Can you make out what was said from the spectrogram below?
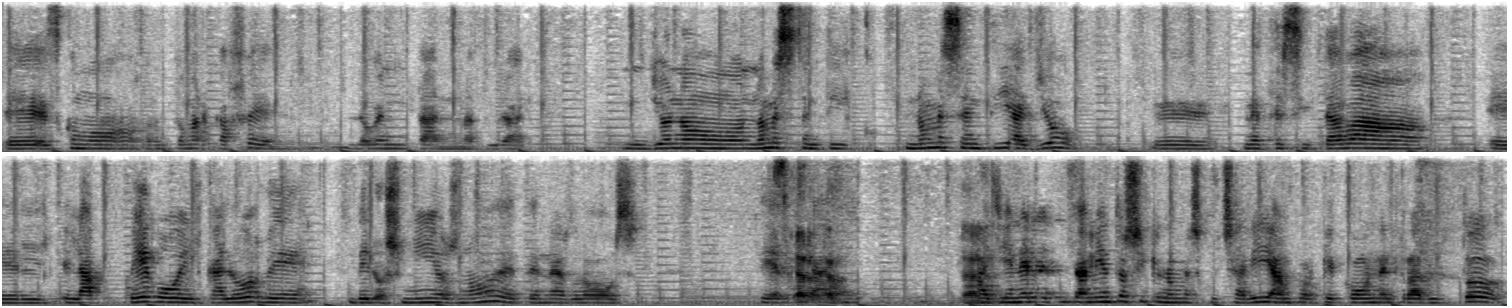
Eh, es como tomar café, lo ven tan natural. Yo no, no me sentí, no me sentía yo. Eh, necesitaba el, apego, el calor de, los míos, ¿no? De tenerlos cerca. Allí en el ayuntamiento sí que no me escucharían porque con el traductor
